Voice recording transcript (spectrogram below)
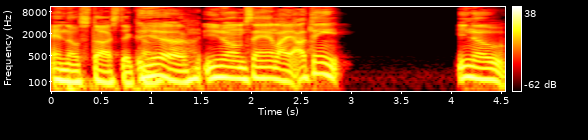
and those thoughts that come? Yeah, you know what I'm saying? Like I think, you know,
